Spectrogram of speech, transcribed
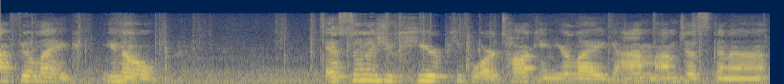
I feel like, you know, as soon as you hear people are talking, you're like, I'm, I'm just gonna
